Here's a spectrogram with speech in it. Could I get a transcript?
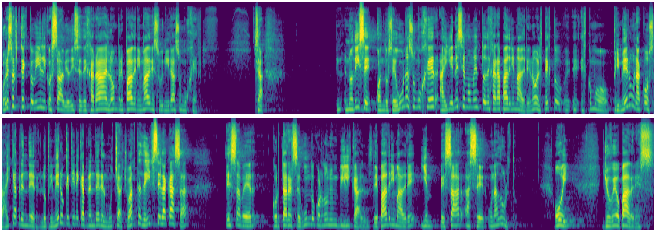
Por eso el texto bíblico es sabio, dice, dejará el hombre padre y madre y se unirá a su mujer. O sea, no dice, cuando se una a su mujer, ahí en ese momento dejará padre y madre. No, el texto eh, eh, es como, primero una cosa, hay que aprender, lo primero que tiene que aprender el muchacho antes de irse a la casa es saber cortar el segundo cordón umbilical de padre y madre y empezar a ser un adulto. Hoy yo veo padres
